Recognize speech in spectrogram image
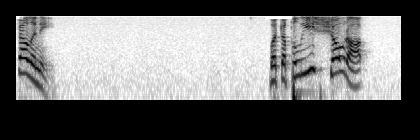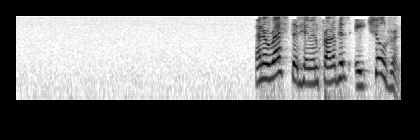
felony. But the police showed up and arrested him in front of his eight children.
